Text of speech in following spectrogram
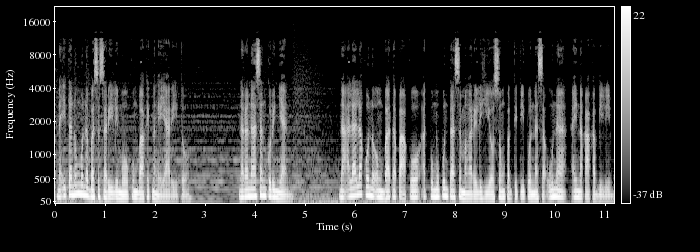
Naitanong mo na ba sa sarili mo kung bakit nangyayari ito? Naranasan ko rin yan. Naalala ko noong bata pa ako at pumupunta sa mga relihiyosong pagtitipon na sa una ay nakakabilib,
